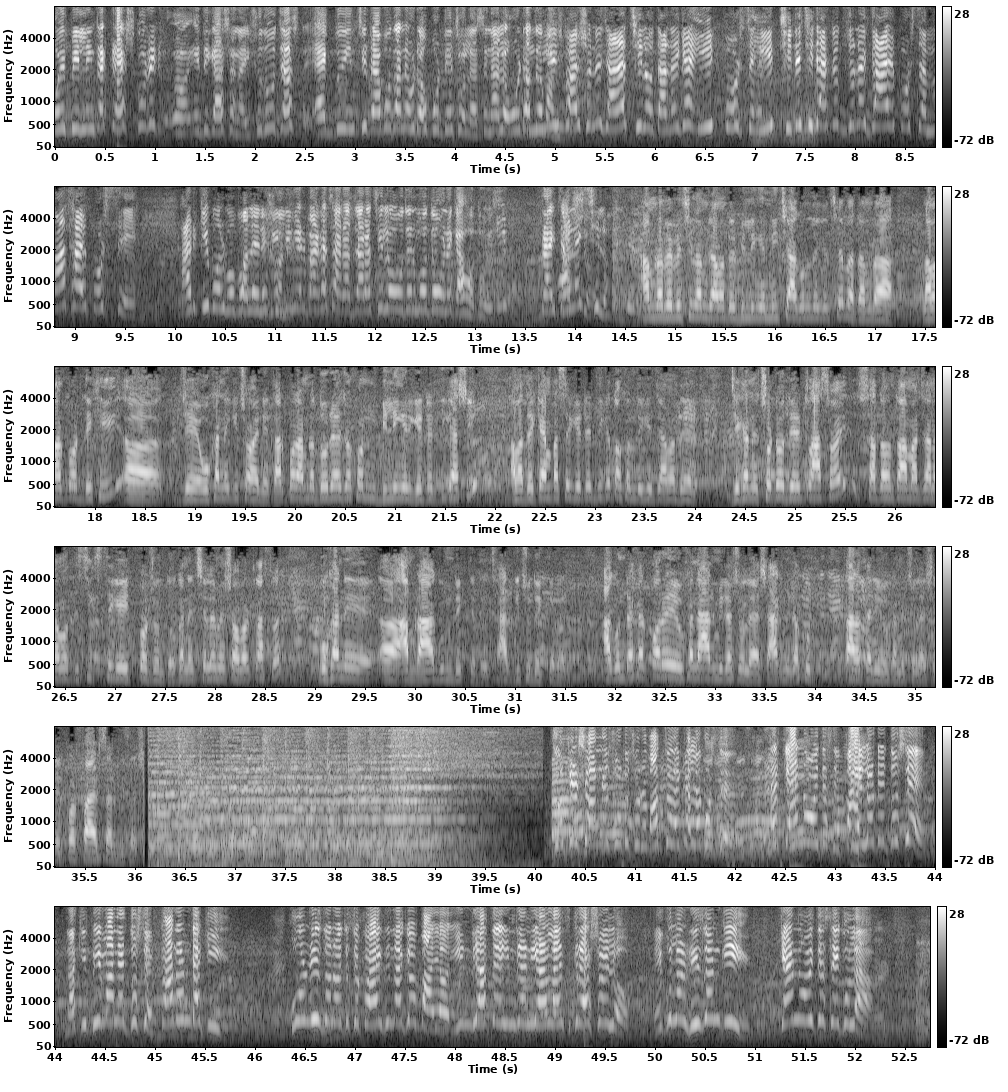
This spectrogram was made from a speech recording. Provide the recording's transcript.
ওই বিল্ডিংটা ক্র্যাশ করে এদিকে আসে নাই। শুধু জাস্ট এক দুই ইঞ্চি ব্যবধানে ওটা উপর দিয়ে চলে আসে নাহলে ওটাতে ইংলিশ ভার্সনে যারা ছিল তাদেরকে ইট পড়ছে ইট ছিটে ছিটে এক একজনের গায়ে পড়ছে মাথায় পড়ছে। আর কি বলব বলেন বিল্ডিং এর বাইরে যারা যারা ছিল ওদের মধ্যে অনেক আহত হয়েছে। প্রায় অনেক ছিল। আমরা ভেবেছিলাম যে আমাদের বিল্ডিং এর নিচে আগুন লেগেছে বাট আমরা নামার পর দেখি যে ওখানে কিছু হয়নি। তারপর আমরা দৌড়ে যখন বিল্ডিং এর গেটের দিকে আসি, আমাদের ক্যাম্পাসের গেটের দিকে, তখন দেখি যে আমাদের যেখানে ছোটদের ক্লাস হয়, সাধারণত আমার জানা মতে সিক্স থেকে এইট পর্যন্ত, ওখানে ছেলে মেয়ে সবার ক্লাস হয়। ওখানে আমরা আগুন দেখতে পেয়েছি, আর কিছু দেখতে পাই আগুন দেখার পরে ওখানে আর্মিরা চলে আসে আর্মিরা খুব তাড়াতাড়ি ওখানে চলে আসে, এরপর ফায়ার সার্ভিস আসে। নাকি বিমানের দোষে? কারণটা কি? কোন রিজন হইতেছে? কয়েকদিন আগে ইন্ডিয়াতে ইন্ডিয়ান এয়ারলাইন্স ক্র্যাশ হইল। এগুলোর রিজন কি? কেন হইতেছে এগুলা?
